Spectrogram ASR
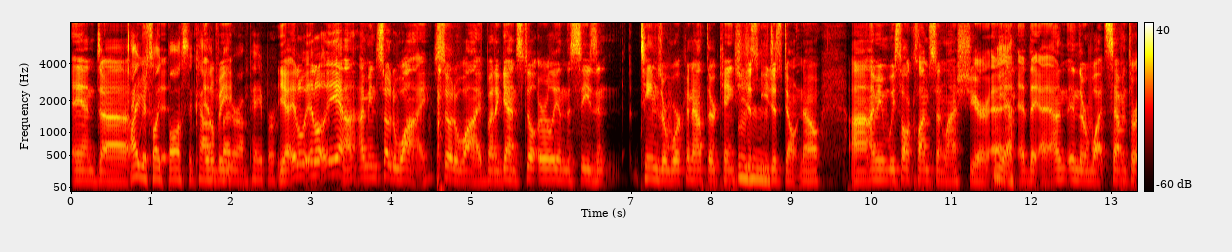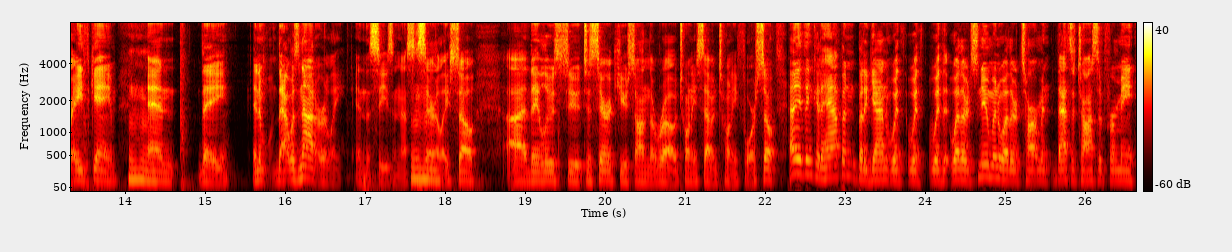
and uh, Mm-hmm. I just like Boston it'll College be- better on paper. Yeah, it'll it'll yeah. I mean, so do I. So do I. But again, still early in the season. Teams are working out their kinks. You just you just don't know. Uh, I mean, we saw Clemson last year at, Mm-hmm. Yeah. Mm-hmm. at the, uh, in their what seventh or eighth game, and they and it, that was not early in the season necessarily. Mm-hmm. So. Uh, they lose to, to Syracuse on the road 27-24 so anything could happen but again with with with whether it's Newman whether it's Hartman that's a toss up for me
